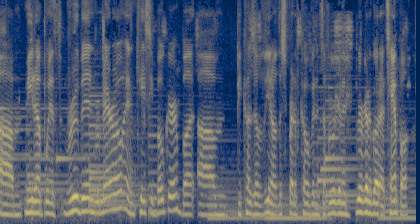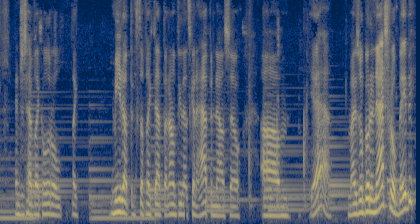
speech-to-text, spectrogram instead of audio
um, meet up with Ruben Romero and Casey Boker, but um, because of you know the spread of COVID and stuff, we were gonna we were gonna go to Tampa and just have like a little like meetup and stuff like that. But I don't think that's gonna happen now. So um, yeah, might as well go to Nashville, baby.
